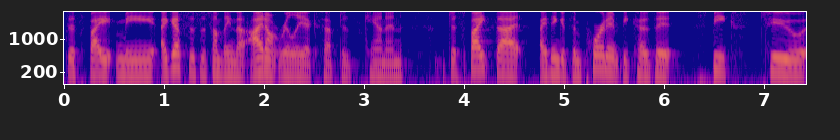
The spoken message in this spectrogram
despite me, I guess this is something that I don't really accept as canon. Despite that, I think it's important because it speaks to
